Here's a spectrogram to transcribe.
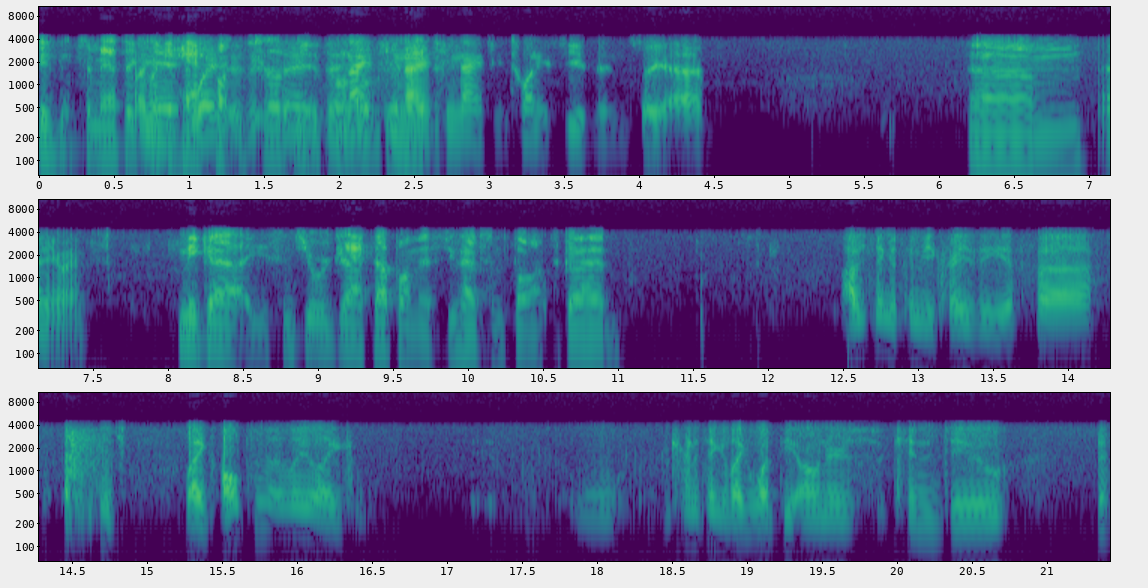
Is it semantics? I like mean, a half like, button it's, shirt a, being it's a thrown over your head? 1919, 1920 season. So yeah. Um, Anyway, Mika, since you were jacked up on this, you have some thoughts. Go ahead. I just think it's going to be crazy if, uh like, ultimately, like, w- I'm trying to think of like what the owners can do if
